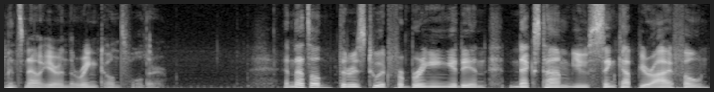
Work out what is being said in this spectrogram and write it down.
It's now here in the ringtones folder. And that's all there is to it for bringing it in. Next time you sync up your iPhone,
